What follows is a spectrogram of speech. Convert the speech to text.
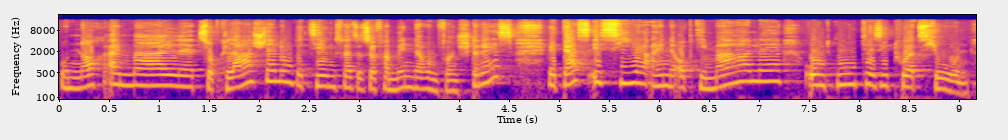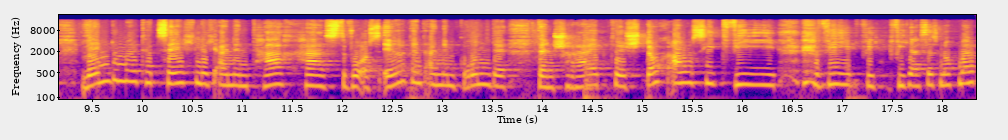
Und noch einmal äh, zur Klarstellung bzw. zur Verminderung von Stress. Äh, das ist hier eine optimale und gute Situation. Wenn du mal tatsächlich einen Tag hast, wo aus irgendeinem Grunde dein Schreibtisch doch aussieht wie, wie, wie, wie heißt es nochmal,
